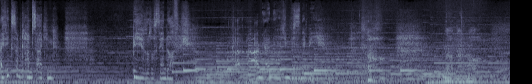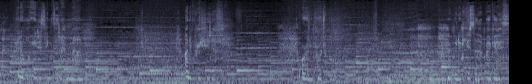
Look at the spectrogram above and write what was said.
I think sometimes I can be a little standoffish. I, I mean, I know I can be snippy. No. No, not at all. I don't want you to think that I'm um, unappreciative or unapproachable. I've been accused of that by guys.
